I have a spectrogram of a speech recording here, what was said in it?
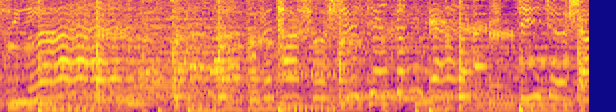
醒来。不准他说时间很赶，急着上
